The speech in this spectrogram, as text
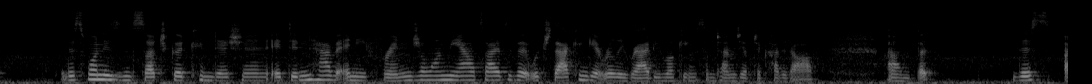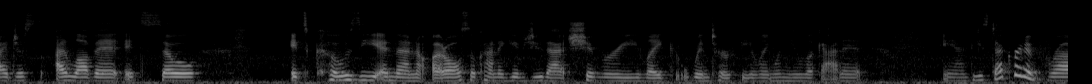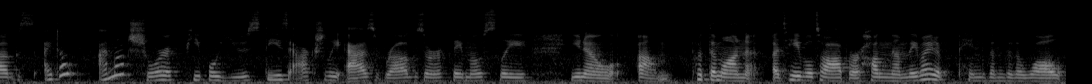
This one is in such good condition. It didn't have any fringe along the outsides of it, which that can get really ratty looking. Sometimes you have to cut it off. Um, but this, I just, I love it. It's so, it's cozy and then it also kind of gives you that shivery, like winter feeling when you look at it. And these decorative rugs, I don't, I'm not sure if people use these actually as rugs or if they mostly, you know, um, put them on a tabletop or hung them. They might have pinned them to the wall.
